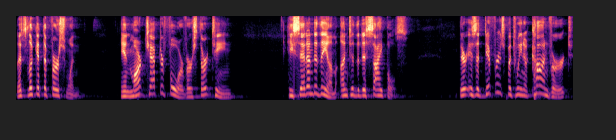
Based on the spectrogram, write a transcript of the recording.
Let's look at the first one. In Mark chapter 4, verse 13, he said unto them, unto the disciples, there is a difference between a convert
